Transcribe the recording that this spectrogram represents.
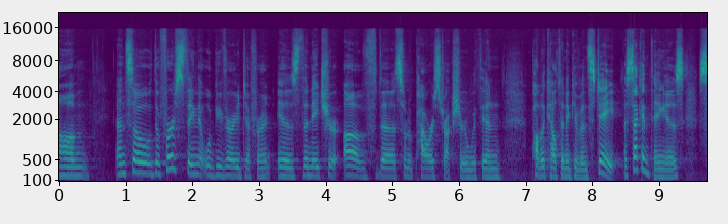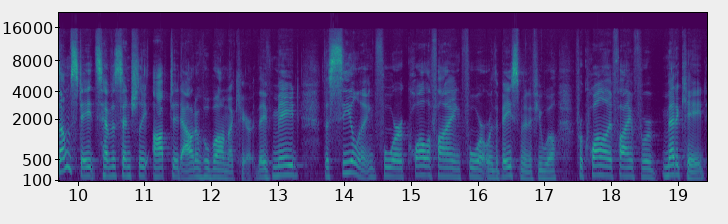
Um, and so the first thing that will be very different is the nature of the sort of power structure within public health in a given state. The second thing is some states have essentially opted out of Obamacare. They've made the ceiling for qualifying for, or the basement, if you will, for qualifying for Medicaid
